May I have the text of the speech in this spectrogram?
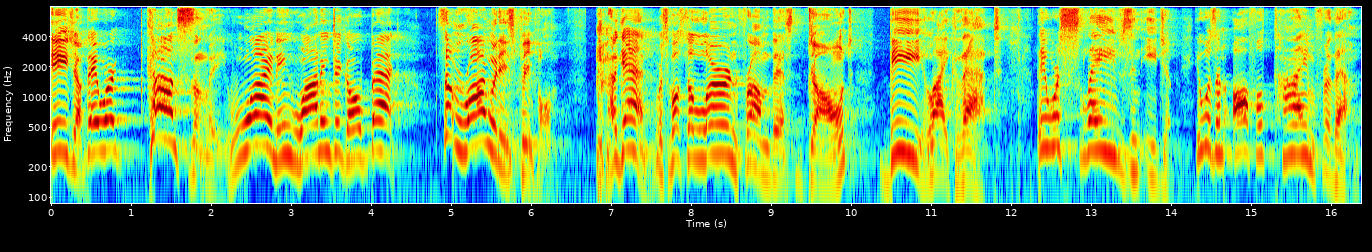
Egypt? They were constantly whining, wanting to go back. Something wrong with these people. Again, we're supposed to learn from this. Don't be like that. They were slaves in Egypt. It was an awful time for them.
